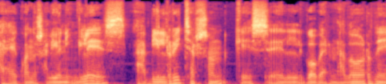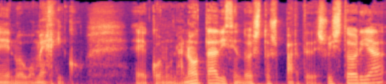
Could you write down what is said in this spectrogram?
eh, cuando salió en inglés a Bill Richardson, que es el gobernador de Nuevo México. Eh, con una nota diciendo esto es parte de su historia,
